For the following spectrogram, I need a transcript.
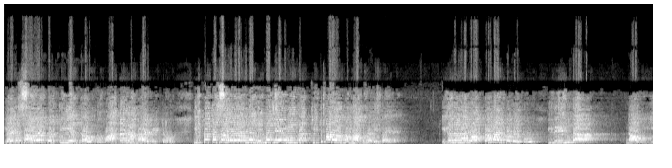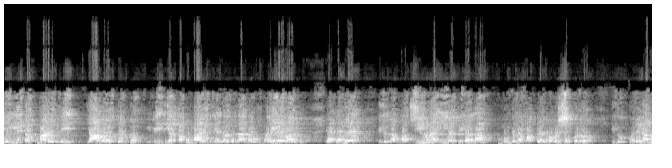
ಎರಡು ಸಾವಿರ ಕೊಡ್ತೀವಿ ಅಂತ ಒಂದು ವಾಗ್ದಾನ ಮಾಡಿಬಿಟ್ಟು ಇಪ್ಪತ್ತು ಸಾವಿರವನ್ನ ನಿಮ್ಮ ಜೇಬಿನಿಂದ ಕಿತ್ಕೊಳ್ಳುವಂತ ಮಾತು ನಡೀತಾ ಇದೆ. ಇದನ್ನ ನಾವು ಅರ್ಥ ಮಾಡ್ಕೋಬೇಕು. ಇದರಿಂದ ನಾವು ಎಲ್ಲಿ ತಪ್ಪು ಮಾಡಿದ್ವಿ, ಯಾವ ದೊಡ್ಡ ರೀತಿಯ ತಪ್ಪು ಮಾಡಿದ್ವಿ ಅನ್ನೋದನ್ನ ನಾವು ಮರಿಲೇಬಾರದು. ಯಾಕಂದ್ರೆ ಇದು ನಮ್ಮ ಜೀವನ ಇವತ್ತಿಗಲ್ಲ ಮುಂದಿನ ಮಕ್ಕಳ ಭವಿಷ್ಯಕ್ಕೂ ಇದು ಪರಿಣಾಮ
